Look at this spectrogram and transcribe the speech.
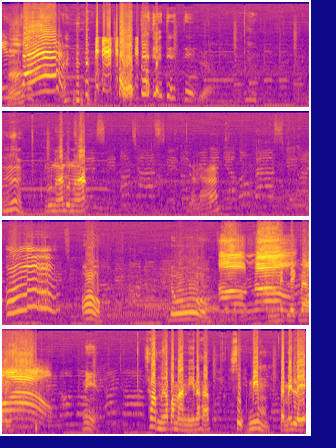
กินแซ่บตึ๊ดตึ๊ดตึ๊ดตึ๊ดอย่าอืม ดูเนื้อ ดูเนื้อ เดี๋ยวนะ อืม โอ้ ดู อันนี้เม็ดเล็กมากเลย นี่ ชอบเนื้อประมาณนี้นะคะ สุกนิ่มแต่ไม่เละ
